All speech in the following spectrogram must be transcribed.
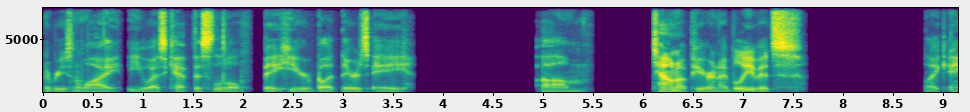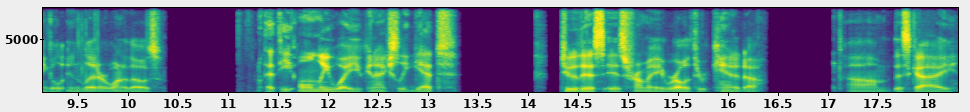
the reason why the US kept this little bit here, but there's a um town up here and I believe it's like Angle Inlet or one of those that the only way you can actually get to this is from a road through Canada. Um, this guy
